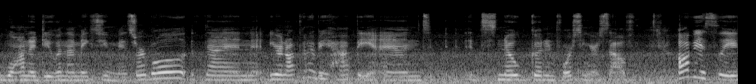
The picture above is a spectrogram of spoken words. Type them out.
want to do and that makes you miserable, then you're not going to be happy and it's no good in forcing yourself. Obviously,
